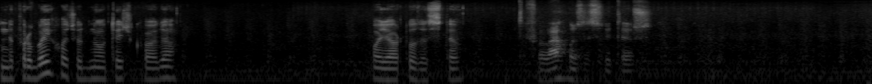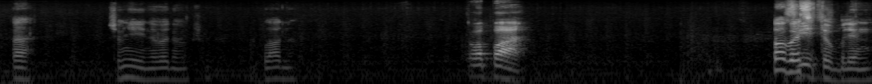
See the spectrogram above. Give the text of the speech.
не пробий хоч одну тичку, алло. Ой, я арту засвітив. Ти фелеху засвітиш. Та. Що мені її не видно? Ладно. Опа! Звідки? висвітив, блін?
